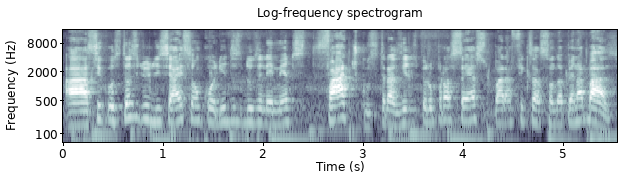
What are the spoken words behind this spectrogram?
as circunstâncias judiciais são colhidas dos elementos fáticos trazidos pelo processo para a fixação da pena base,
